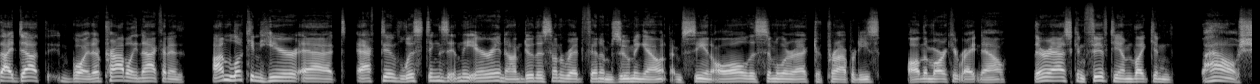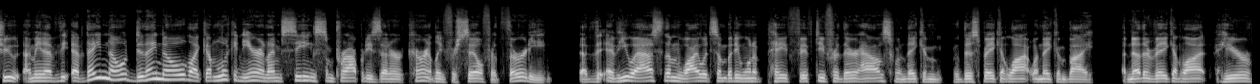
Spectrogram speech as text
I doubt, boy, they're probably not going to. I'm looking here at active listings in the area. Now I'm doing this on Redfin. I'm zooming out. I'm seeing all the similar active properties on the market right now. They're asking 50. I'm like, wow, shoot. I mean, have, have they know, do they know, like I'm looking here and I'm seeing some properties that are currently for sale for 30. Have, have you asked them why would somebody want to pay 50 for their house when they can, this vacant lot, when they can buy another vacant lot here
